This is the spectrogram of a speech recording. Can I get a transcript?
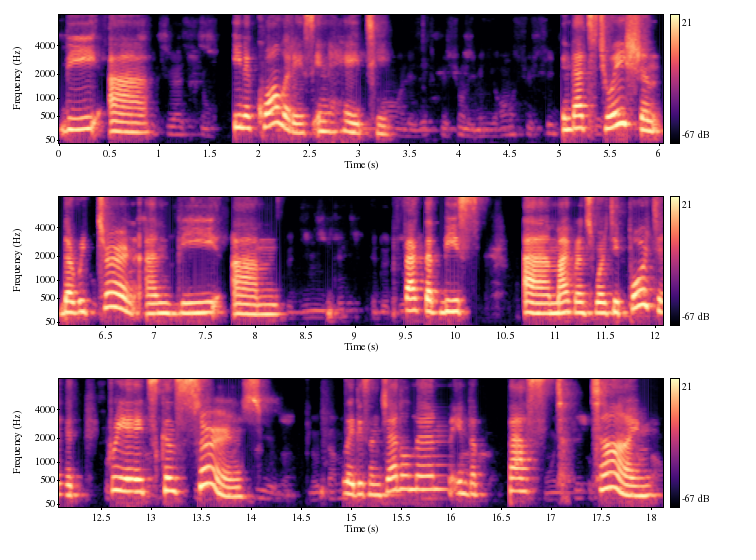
the uh, inequalities in Haiti. In that situation, the return and the um, fact that these uh, migrants were deported creates concerns. Ladies and gentlemen, in the past time,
